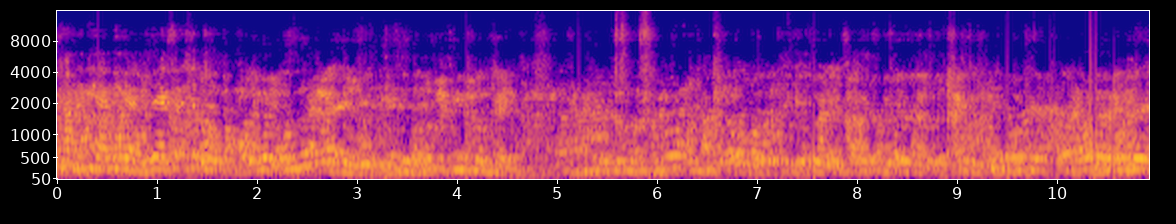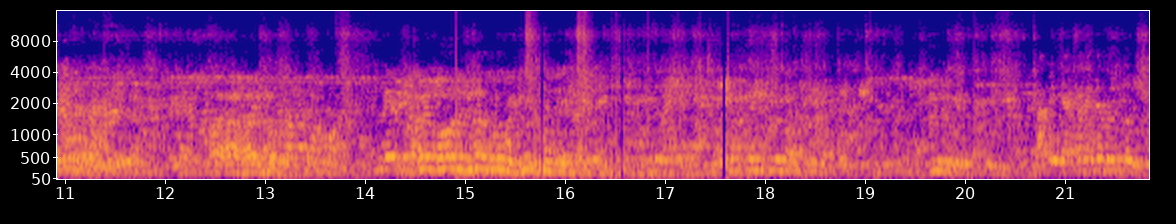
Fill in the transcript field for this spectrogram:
সামনে দিকে এদিকে এক সাইডে করো আমি এক সাইডে বসে করছি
